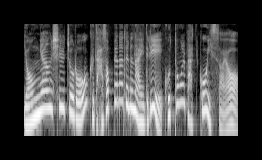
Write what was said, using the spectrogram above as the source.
영양 실조로 그 다섯 배나 되는 아이들이 고통을 받고 있어요.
